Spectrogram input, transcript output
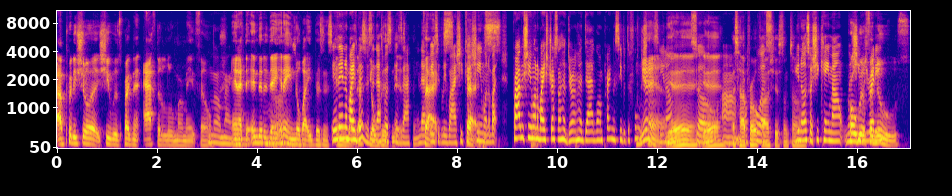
I'm pretty sure she was pregnant after the Little Mermaid film. Little Mermaid, and at the end of the day, it ain't nobody business. It ain't anyway. nobody's That's business, and that's business. what exactly, and that's Facts. basically why she kept. She didn't want Facts. nobody. Probably she didn't want nobody stress on her during her daggone pregnancy with the foolishness. Yeah. You know. Yeah, So, yeah. That's um, high of profile course, shit sometimes. You know, so she came out when she Probing was for ready. news.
